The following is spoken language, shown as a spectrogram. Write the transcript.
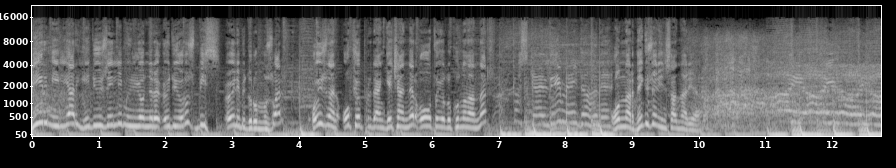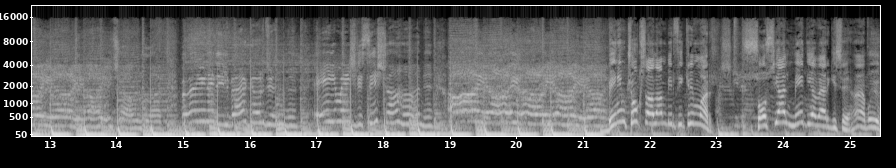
1 milyar 750 milyon lira ödüyoruz biz. Öyle bir durumumuz var. O yüzden o köprüden geçenler, o otoyolu kullananlar onlar ne güzel insanlar ya. Çok sağlam bir fikrim var. Sosyal medya vergisi. Ha buyur.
